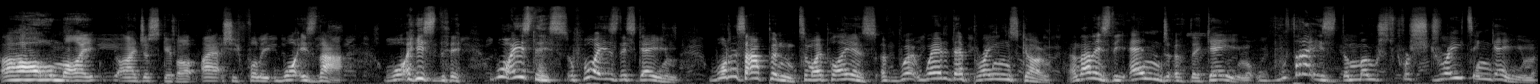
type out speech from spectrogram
Oh my! I just give up. I actually fully. What is that? What is this? What is this? What is this game? What has happened to my players? Where, where did their brains go? And that is the end of the game. That is the most frustrating game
